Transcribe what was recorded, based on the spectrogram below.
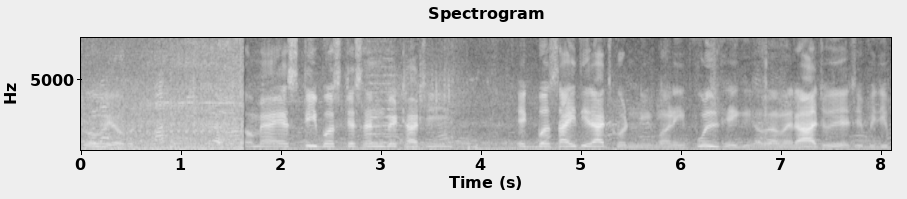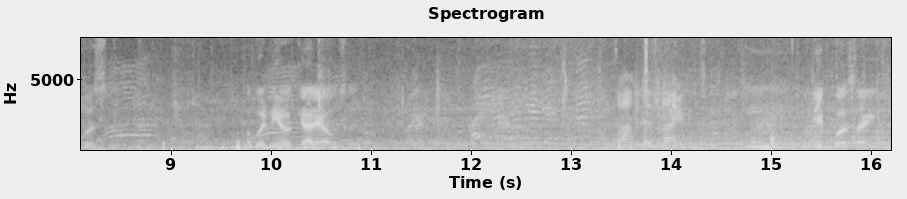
જોવી હવે અમે આ એસટી બસ સ્ટેશન બેઠા છીએ એક બસ આવી હતી રાજકોટની, પણ ફૂલ થઈ ગઈ. હવે અમે રાહ જોઈએ છીએ બીજી બસની. ખબર નહીં હવે ક્યારે આવશે. એક બસ આવી છે.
